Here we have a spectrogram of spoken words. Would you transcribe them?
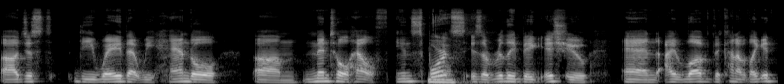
uh, just the way that we handle um, mental health in sports is a really big issue. And I love the kind of like it.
